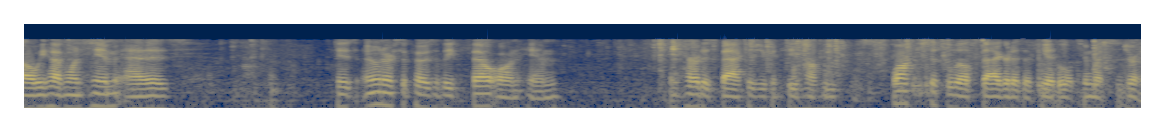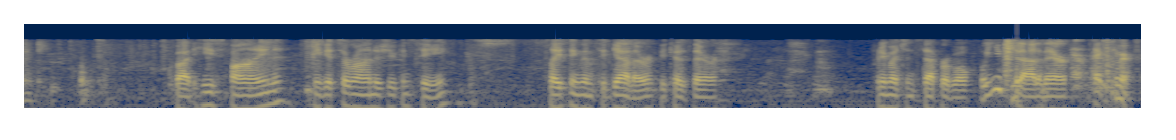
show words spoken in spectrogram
oh, we have on him as his owner supposedly fell on him and hurt his back, as you can see how he walks just a little staggered as if he had a little too much to drink. But he's fine. He gets around, as you can see, placing them together because they're pretty much inseparable. Will you get out of there? Hey, come here.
